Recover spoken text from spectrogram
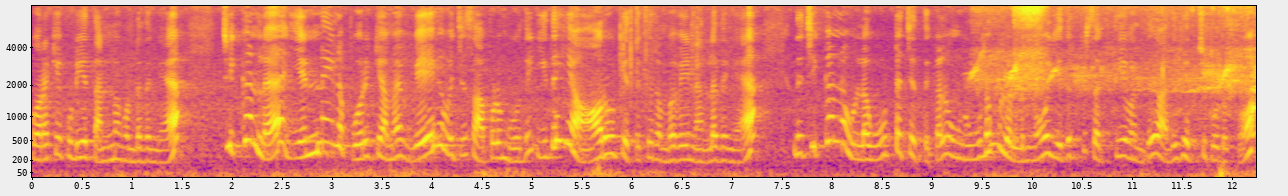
குறைக்கக்கூடிய தன்மை கொண்டதுங்க. சிக்கனில் எண்ணெயில் பொரிக்காமல் வேக வச்சு சாப்பிடும்போது இதய ஆரோக்கியத்துக்கு ரொம்பவே நல்லதுங்க. இந்த சிக்கனில் உள்ள ஊட்டச்சத்துக்கள் உங்கள் உடம்புல உள்ள நோய் எதிர்ப்பு சக்தியை வந்து அதிகரித்து கொடுக்கும்.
